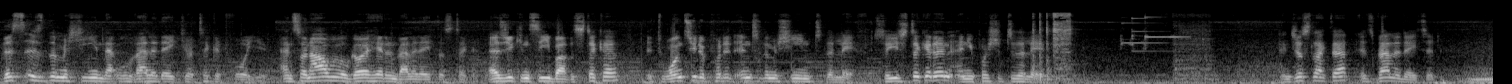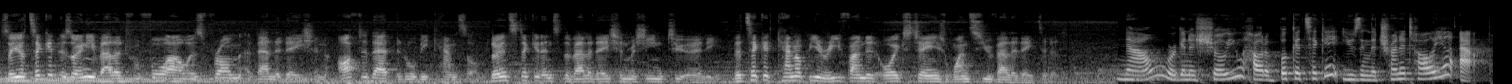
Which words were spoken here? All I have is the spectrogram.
This is the machine that will validate your ticket for you. And so now we will go ahead and validate this ticket. As you can see by the sticker, it wants you to put it into the machine to the left. So you stick it in and you push it to the left. And just like that, it's validated. So your ticket is only valid for four hours from validation. After that, it will be cancelled. Don't stick it into the validation machine too early. The ticket cannot be refunded or exchanged once you validated it. Now, we're going to show you how to book a ticket using the Trenitalia app.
